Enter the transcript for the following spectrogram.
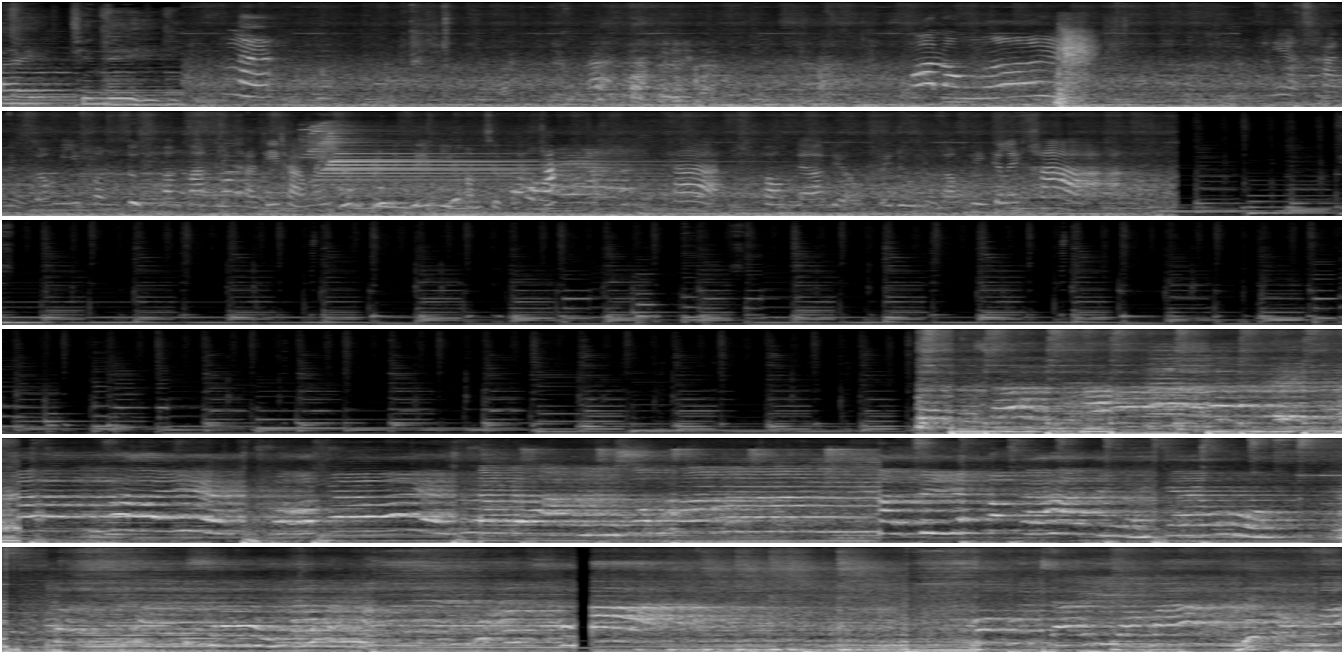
ที่นี่ พ่อลงเลย เนี่ยค่ะหนูก็มีความสุขมากๆเลยค่ะที่ทำให้ Mama.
